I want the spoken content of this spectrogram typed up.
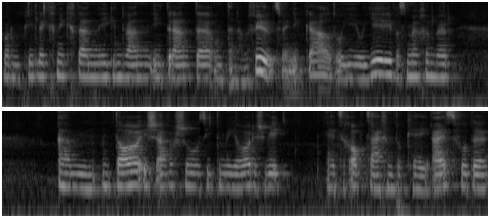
vor dem Pillenknick dann irgendwann in die Rente und dann haben wir viel zu wenig Geld, oje, oje, was machen wir? Ähm, und da ist einfach schon seit einem Jahr ist wie, hat sich abzeichnet, okay, eines der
